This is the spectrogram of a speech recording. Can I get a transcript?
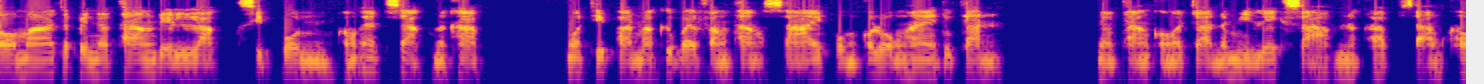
ต่อมาจะเป็นแนวทางเด่นหลักสิบบนของแอดสักนะครับงวดที่ผ่านมาคือใบฝั่งทางซ้าย ผมก็ลงให้ทุกท่าน แนวทางของอาจารย์นั้นมีเลขสามนะครับสามเข้า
